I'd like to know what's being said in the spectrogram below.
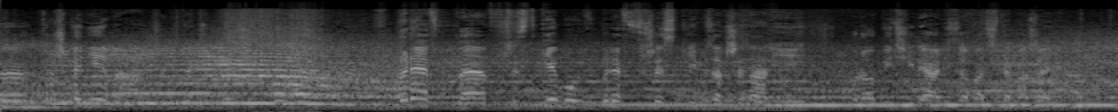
e, troszkę nie ma. Czyli takich ludzi, którzy wbrew e, wszystkiemu i wbrew wszystkim zaczynali robić i realizować te marzenia.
